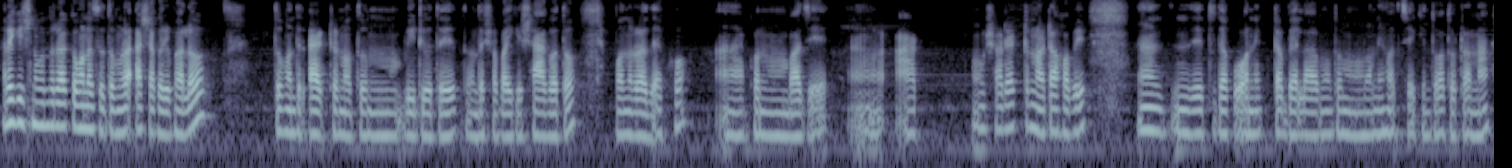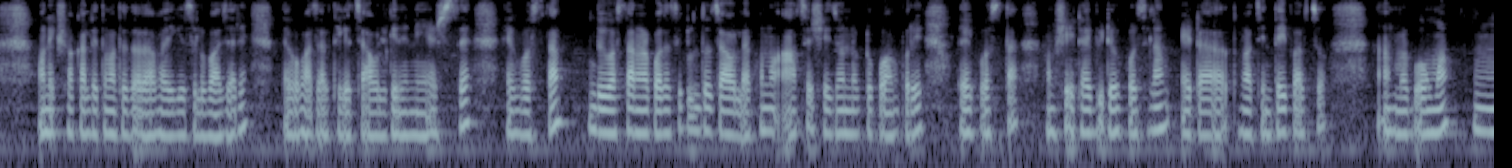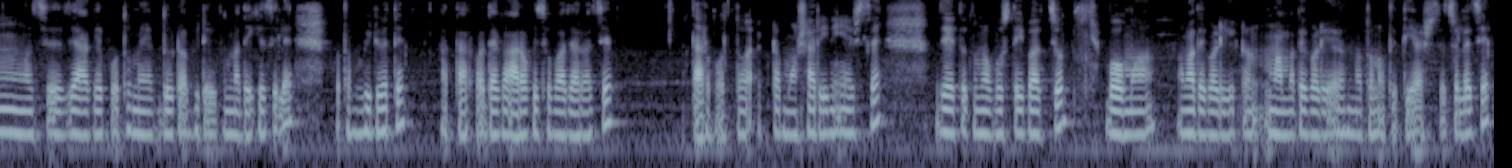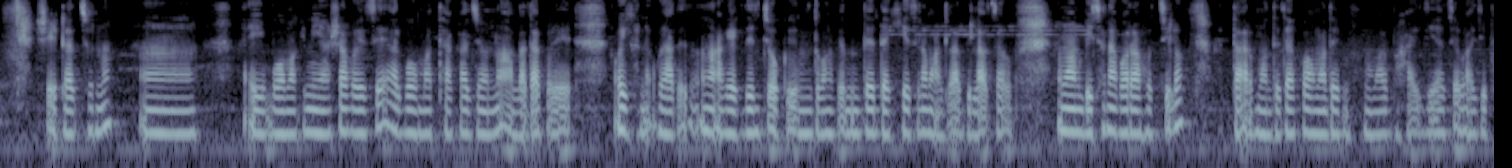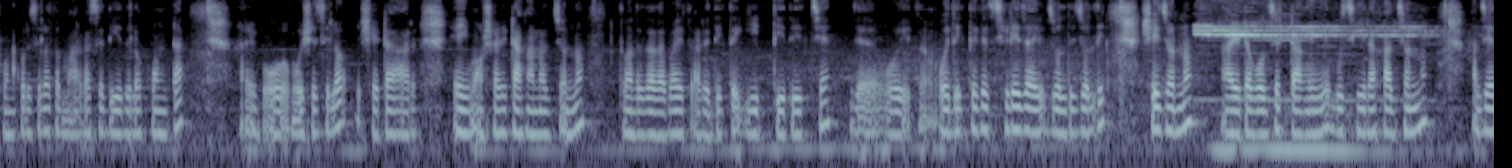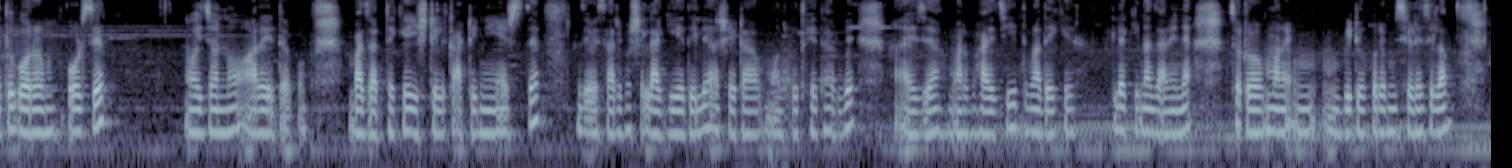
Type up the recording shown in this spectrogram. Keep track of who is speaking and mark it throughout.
Speaker 1: হরে কৃষ্ণ বন্ধুরা, কেমন আছো তোমরা? আশা করি ভালো। তোমাদের আরেকটা নতুন ভিডিওতে তোমাদের সবাইকে স্বাগত। বন্ধুরা দেখো, এখন বাজে আট সাড়ে আটটা নয়টা হবে। যেহেতু দেখো অনেকটা বেলার মতো মনে হচ্ছে, কিন্তু অতটা না। অনেক সকালে তোমাদের দাদা ভাই গেছিল বাজারে। দেখো বাজার থেকে চাউল কিনে নিয়ে এসছে এক বস্তা। দুই বস্তা আনার কথা ছিল, কিন্তু চাউল এখনও আছে, সেই জন্য একটু কম করে এক বস্তা। আমি সেটাই ভিডিও করছিলাম, এটা তোমরা চিনতেই পারছ। আমার বৌমা হচ্ছে যে আগে প্রথমে এক, দুটো ভিডিও তোমরা দেখেছিলে প্রথম ভিডিওতে আর তারপর দেখো আরও কিছু বাজার আছে। তারপর তো একটা মশারি নিয়ে এসছে। যেহেতু তোমরা বুঝতেই পারছ, বৌমা আমাদের বাড়ি একটা, মামাদের বাড়ি নতুন অতিথি আসতে চলেছে। সেটার জন্য এই বৌমাকে নিয়ে আসা হয়েছে। আর বৌমার থাকার জন্য আলাদা করে ওইখানে ওই আগে- একদিন চোখ, তোমাকে দেখিয়েছিলাম আলাদা বিলাস বিছানা করা হচ্ছিল। তার মধ্যে দেখো আমাদের আমার ভাইজি আছে, ভাইজি ফোন করেছিল তো মার কাছে দিয়ে দিল ফোনটা। আর বসেছিল সেটা আর এই মশারি টাঙানোর জন্য। তোমাদের দাদাভাই চারিদিক থেকে গিট দিয়ে দিচ্ছে যে ওই ওই দিক থেকে ছিঁড়ে যায় জলদি জলদি। সেই জন্য আর এটা বলছে টাঙিয়ে গুছিয়ে রাখার জন্য। আর যেহেতু গরম পড়ছে, ওই জন্য আর এই দেখো বাজার থেকে স্টিল কাটি নিয়ে এসছে যে ওই চারিপাশে লাগিয়ে দিলে আর সেটা মজবুত হয়ে থাকবে। এই যে আমার ভাইজি, তোমরা দেখে কি না জানি না। ছোট মানে ভিডিও করে আমি ছেড়েছিলাম।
